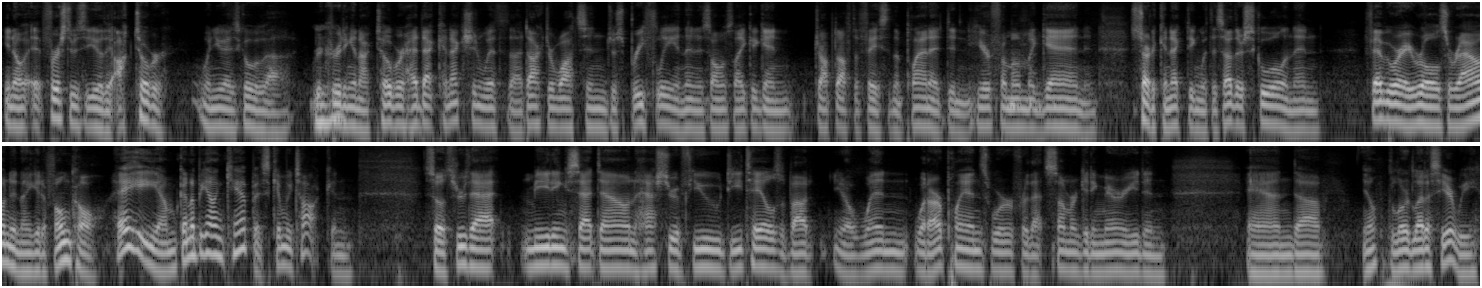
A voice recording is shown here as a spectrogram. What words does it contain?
you know, at first it was you know the October when you guys go uh, recruiting in October, had that connection with uh, Dr. Watson just briefly, and then it's almost like again dropped off the face of the planet, didn't hear from him again, and started connecting with this other school, and then February rolls around, and I get a phone call. Hey, I'm gonna be on campus. Can we talk? And so through that meeting, sat down, hashed through a few details about you know when what our plans were for that summer, getting married, and and uh, you know the Lord led us here. We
